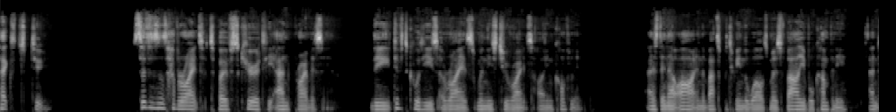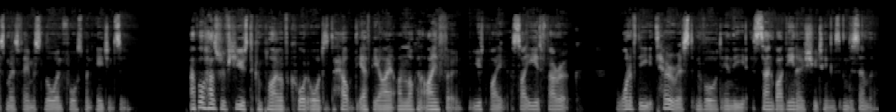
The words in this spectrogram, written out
Text 2 Citizens have a right to both security and privacy. The difficulties arise when these two rights are in conflict, as they now are in the battle between the world's most valuable company and its most famous law enforcement agency. Apple has refused to comply with a court order to help the FBI unlock an iPhone used by Syed Farook, one of the terrorists involved in the San Bernardino shootings in December.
